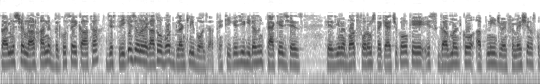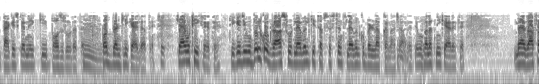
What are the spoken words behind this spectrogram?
پرائم منسٹر عمران خان نے بالکل صحیح کہا تھا جس طریقے سے انہوں نے کہا تھا وہ بہت بلنٹلی بول جاتے ہیں۔ ٹھیک ہے جی he doesn't package his his یہ میں بہت فورمز پہ کہہ چکا ہوں کہ اس گورنمنٹ کو اپنی جو انفارمیشن اس کو پیکج کرنے کی بہت ضرورت ہے. بہت بلنٹلی کہہ جاتے ہیں۔ کیا وہ ٹھیک رہتے ٹھیک ہے جی وہ بالکل گراس روٹ لیول کی سبسسٹنس لیول کو بلڈ اپ کرنا چاہ رہے تھے۔ وہ غلط نہیں کہہ رہے تھے۔ میں اضافہ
